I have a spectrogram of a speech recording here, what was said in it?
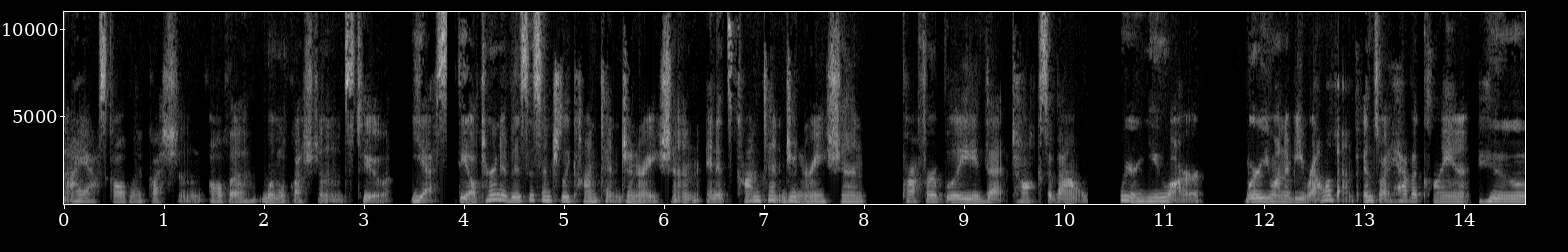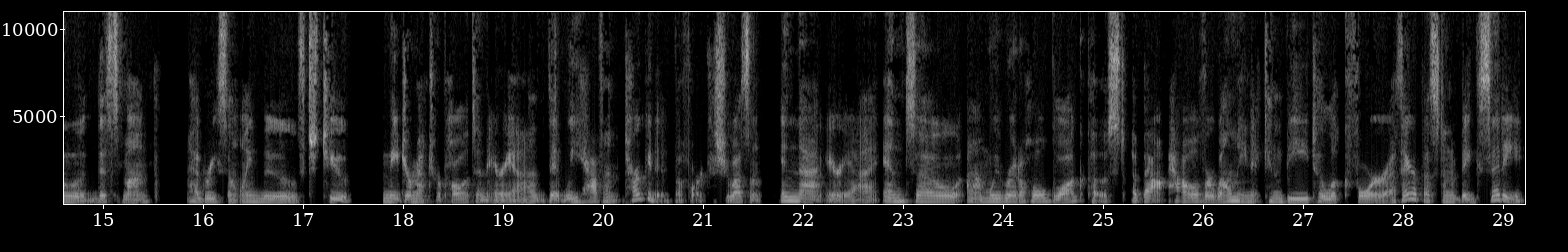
I ask all the questions, all the little questions too. Yes, the alternative is essentially content generation, and it's content generation, preferably that talks about where you are, where you want to be relevant. And so I have a client who this month had recently moved to major metropolitan area that we haven't targeted before because she wasn't in that area. And so um, we wrote a whole blog post about how overwhelming it can be to look for a therapist in a big city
